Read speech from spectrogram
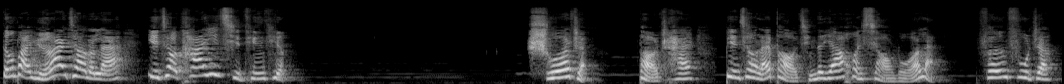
等把云儿叫了来，也叫她一起听听。说着，宝钗便叫来宝琴的丫鬟小罗来，吩咐着：“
